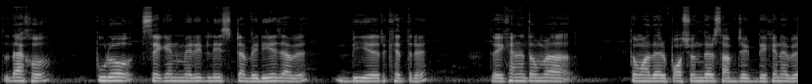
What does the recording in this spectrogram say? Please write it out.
তো দেখো, পুরো সেকেন্ড মেরিট লিস্টটা বেরিয়ে যাবে বিয়ের ক্ষেত্রে। তো এখানে তোমরা তোমাদের পছন্দের সাবজেক্ট দেখে নেবে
